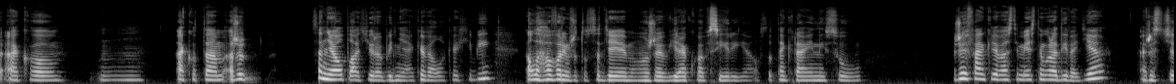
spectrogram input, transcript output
že ako, um, ako tam, a že sa neoplatí robiť nejaké veľké chyby, ale hovorím, že to sa deje môže v Iraku a v Sýrii a ostatné krajiny sú, že je fajn, keď vás tie miestne úrady vedia a že ste,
